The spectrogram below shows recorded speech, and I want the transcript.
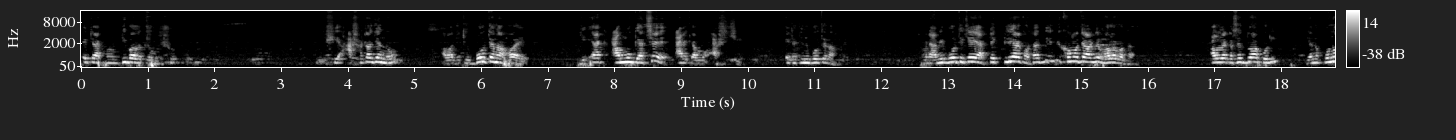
এটা এখন দিবালকের মধ্যে সত্য। কিন্তু সেই আশাটা যেন আমাদেরকে বলতে না হয় যে এক আমু গেছে, আরেক আমু আসছে, এটা যেন বলতে না হয়। মানে আমি বলতে চাই একটাই ক্লিয়ার কথা, বিএনপি ক্ষমতা আসবে ভালো কথা। আল্লাহর কাছে দোয়া করি। যেন কোনো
